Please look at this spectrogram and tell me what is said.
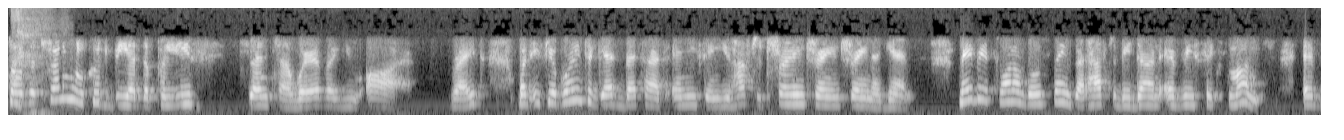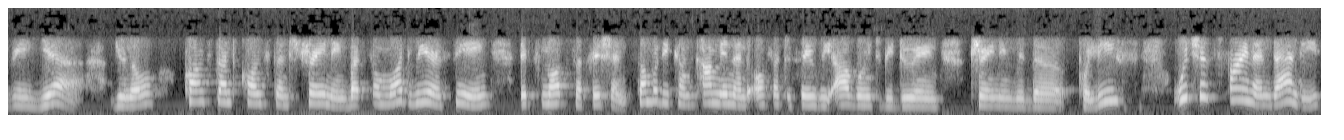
so the training could be at the police center wherever you are right? But if you're going to get better at anything you have to train train train again Maybe it's one of those things that have to be done every six months, every year, you know, constant, constant training. But from what we are seeing, it's not sufficient. Somebody can come in and offer to say, we are going to be doing training with the police, which is fine and dandy,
